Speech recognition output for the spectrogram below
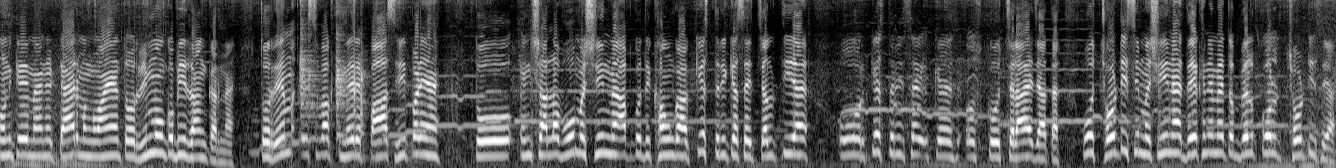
उनके मैंने टायर मंगवाए हैं तो रिमों को भी रंग करना है। तो रिम इस वक्त मेरे पास ही पड़े हैं। तो इन वो मशीन मैं आपको दिखाऊँगा, किस तरीके से चलती है और किस तरीके के उसको चलाया जाता है। वो छोटी सी मशीन है, देखने में तो बिल्कुल छोटी सी है।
